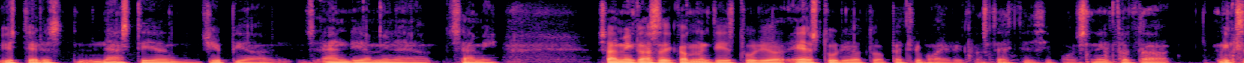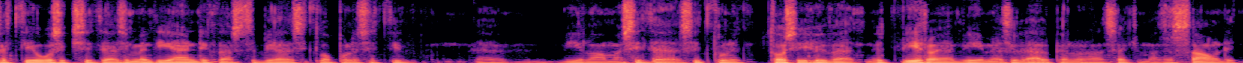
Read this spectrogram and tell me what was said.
yhteydessä Nasty ja Chip ja Andy ja minä ja Sami. Sami kanssa, joka mentiin studio, E-studio tuo Petri Mairin kanssa tehtiin Sipoissa, niin tota, miksattiin uusiksi sitä ja sitten mentiin Andy kanssa vielä sitten lopullisesti äh, viilaamaan sitä ja sitten tuli tosi hyvä, että nyt vihdoin ja viimeisellä LPllä on ansaitsemansa soundit.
